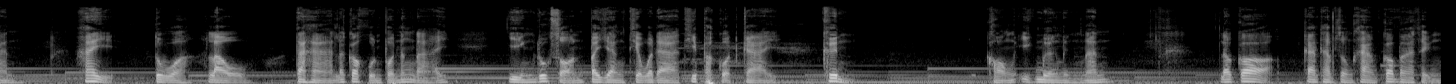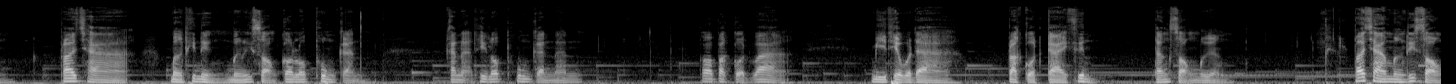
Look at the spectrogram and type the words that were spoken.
าณ ให้ตัวเราทหารแล้วก็ขุนพลทั้งหลาย ยิงลูกศรไปยังเทวดาที่ปรากฏกายขึ้น ของอีกเมืองหนึ่งนั้น แล้วก็การทำสงครามก็มาถึง พระชาเมืองที่หนึ่งเมืองที่สองก็ลบพุ่งกัน ขณะที่ลบพุ่งกันนั้น ก็ปรากฏว่ามีเทวดาปรากฏกายขึ้นทั้งสองเมือง พระชาเมืองที่สอง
